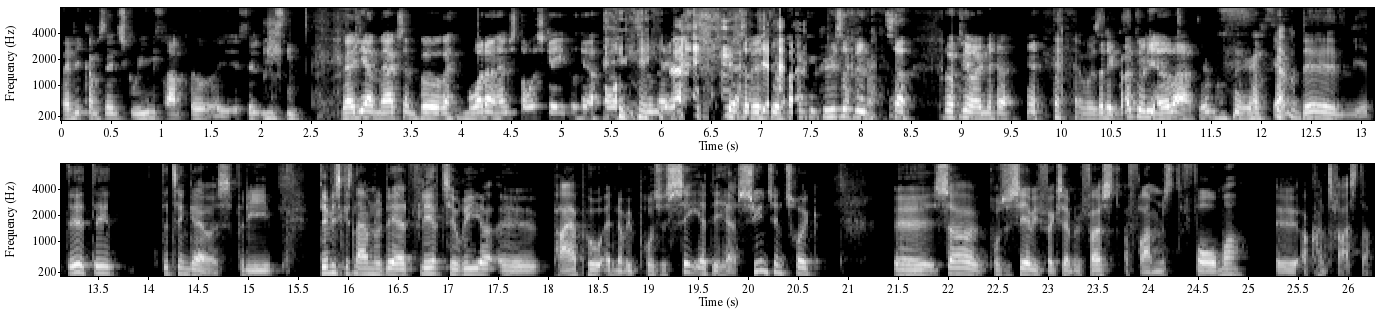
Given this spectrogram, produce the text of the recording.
Der lige kom sådan en screen frem på i filmen. Vær lige opmærksom på, at morderen han står i skabet her over siden af. Så hvis du er bange for gyserfilm, så luk lige øjnene her. Så det er godt, du lige advarer. Det. Ja, men det, ja, det, det, det tænker jeg også, fordi det vi skal snakke om nu, det er, at flere teorier øh, peger på, at når vi processerer det her synsindtryk, øh, så processerer vi for eksempel først og fremmest former øh, og kontraster.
